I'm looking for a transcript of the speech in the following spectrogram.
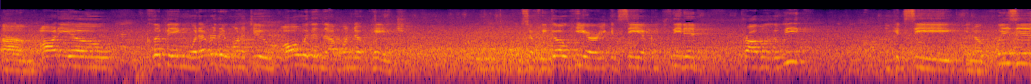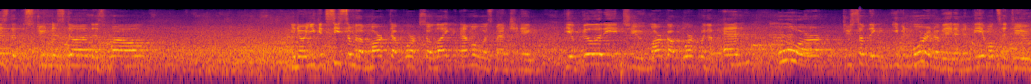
um, audio, clipping, whatever they want to do, all within that OneNote page. So if we go here, you can see a completed problem of the week. You can see, you know, quizzes that the student has done as well. You know, you can see some of the marked up work. So like Emma was mentioning, the ability to mark up work with a pen or do something even more innovative and be able to do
